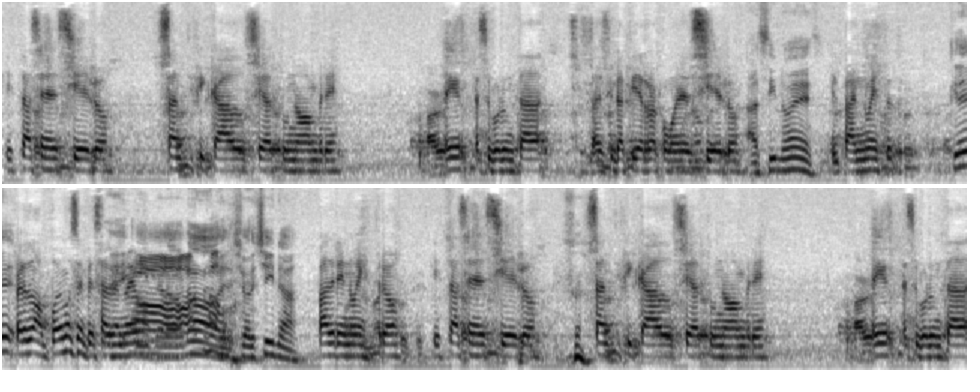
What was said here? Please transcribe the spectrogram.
que estás en el cielo, santificado sea tu nombre. Hágase voluntad, así en la tierra como en el cielo. Así no es. El pan nuestro. ¿Qué? Perdón, podemos empezar de Eh, nuevo. no, no. Georgina. Padre nuestro, que estás en el cielo, santificado sea tu nombre. Hágase voluntad,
